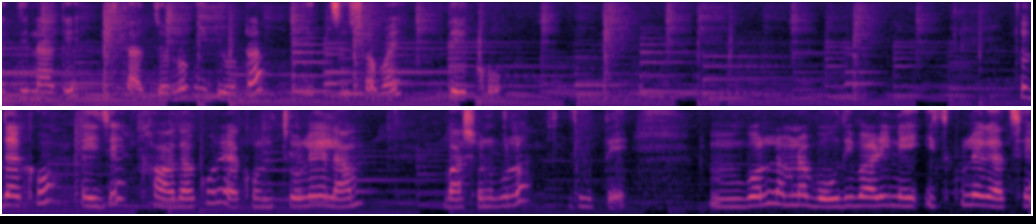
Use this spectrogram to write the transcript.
একদিন আগে। তার জন্য ভিডিওটা দিচ্ছি, সবাই দেখো। তো দেখো, এই যে খাওয়া দাওয়া করে এখন চলে এলাম বাসনগুলো ধুতে। বললাম না, বৌদি বাড়ি নেই, স্কুলে গেছে।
